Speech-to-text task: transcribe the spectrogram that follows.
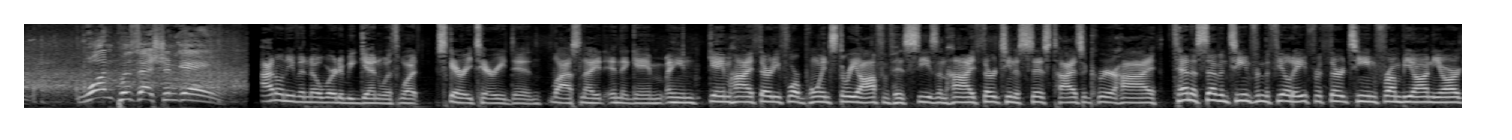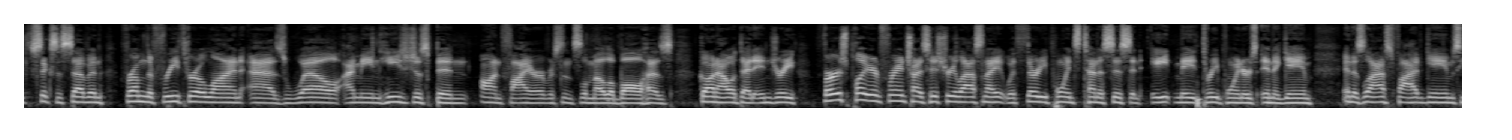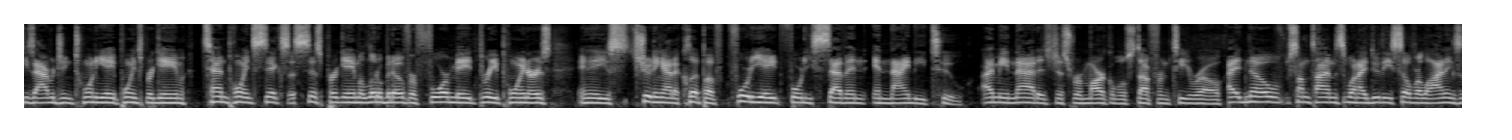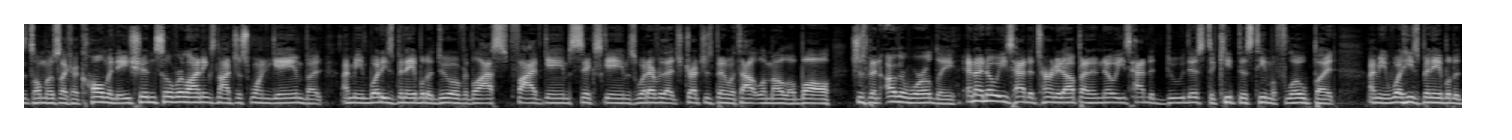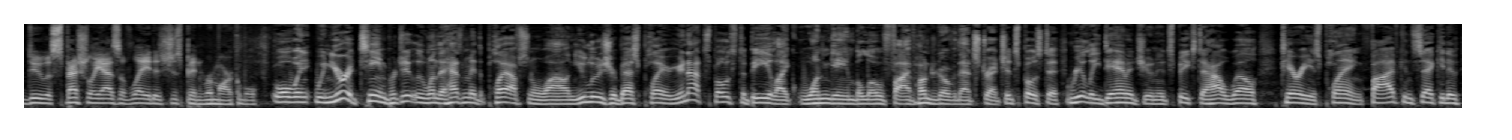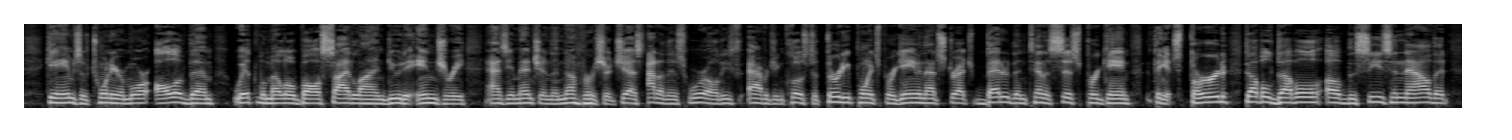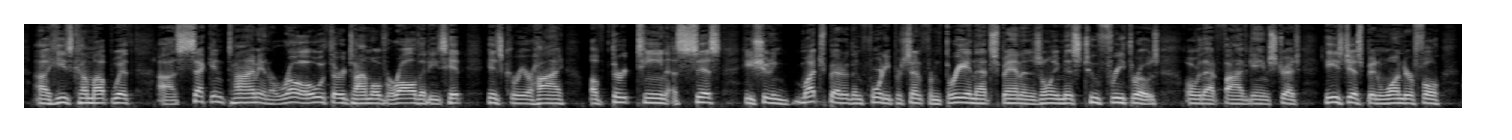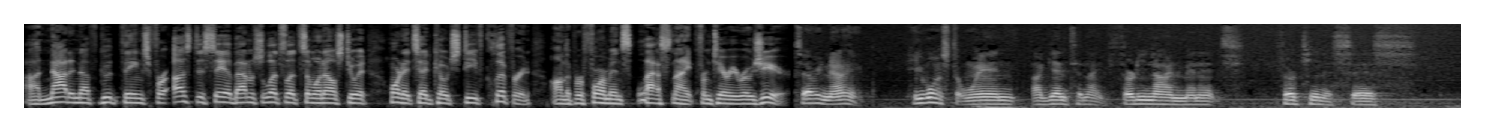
One possession game. I don't even know where to begin with what Scary Terry did last night in the game. I mean, game high 34 points, three off of his season high, 13 assists, ties a career high, 10 of 17 from the field, 8 for 13 from beyond the arc, 6 of 7 from the free throw line as well. I mean, he's just been on fire ever since LaMelo Ball has gone out with that injury first player in franchise history last night with 30 points, 10 assists, and eight made three pointers in a game. In his last five games, he's averaging 28 points per game, 10.6 assists per game, a little bit over four made three pointers, and he's shooting at a clip of 48, 47, and 92. I mean, that is just remarkable stuff from T Row. I know sometimes when I do these silver linings, it's almost like a culmination silver linings, not just one game, but I mean, what he's been able to do over the last five games, six games, whatever that stretch has been without LaMelo Ball, just been otherworldly. And I know he's had to turn it up, and I know he's had to do this to keep this team afloat, but I mean, what he's been able to do, especially as of late, has just been remarkable. Well, when, when you're a team, particularly one that hasn't made the playoffs in a while, and you lose your best player, you're not supposed to be like one game below 500 over that stretch. It's supposed to really damage and it's speaks to how well Terry is playing. Five consecutive games of 20 or more, all of them with LaMelo Ball sidelined due to injury. As you mentioned, the numbers are just out of this world. He's averaging close to 30 points per game in that stretch, better than 10 assists per game. I think it's third double double of the season now that uh, he's come up with. Uh, second time in a row, third time overall that he's hit his career high of 13 assists. He's shooting much better than 40% from three in that span and has only missed two free throws over that five game stretch. He's just been wonderful. Uh, not enough good things for us to say about him, so let's let someone else do it. Hornets head coach Steve Clifford on the performance last night from Terry Rozier. It's every night. He wants to win again tonight. 39 minutes, 13 assists,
